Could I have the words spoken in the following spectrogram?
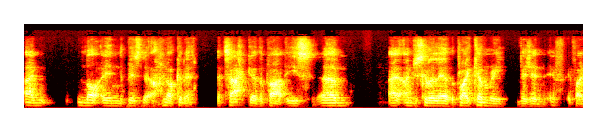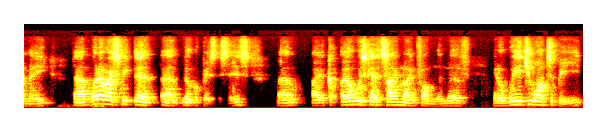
I'm not in the business. I'm not going to attack other parties. Um, I, am just going to lay out the Plaid Cymru vision, if, if I may. Um, whenever I speak to uh, local businesses, um, I, I always get a timeline from them of, you know, where do you want to be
